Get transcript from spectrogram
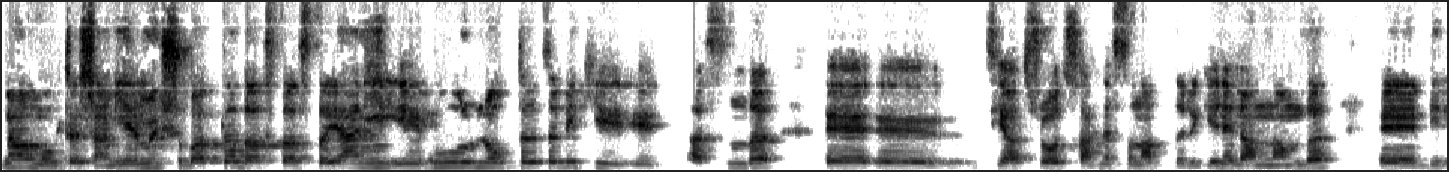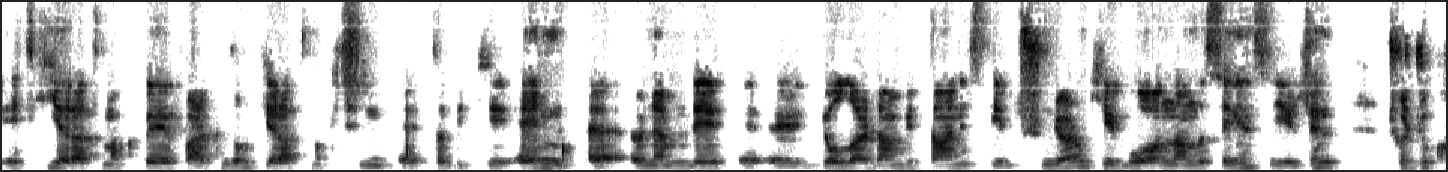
Ne muhteşem. 23 Şubat'ta Das Das'ta. Yani e, bu noktada tabii ki e, aslında e, e, tiyatro, sahne sanatları genel anlamda e, bir etki yaratmak ve farkındalık yaratmak için e, tabii ki en e, önemli e, e, yollardan bir tanesi diye düşünüyorum ki bu anlamda senin seyircin çocuk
